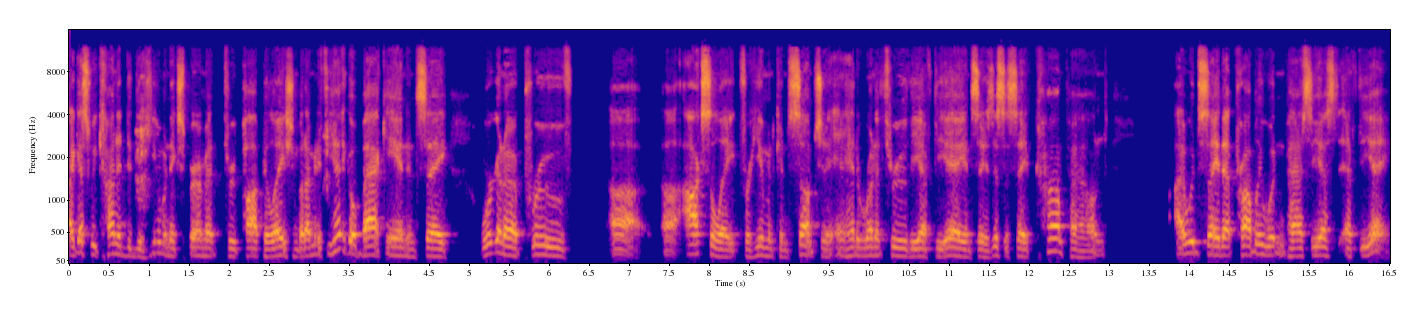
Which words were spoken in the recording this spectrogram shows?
I guess we kind of did the human experiment through population. But I mean, if you had to go back in and say we're going to approve. Uh, uh, oxalate for human consumption and had to run it through the FDA and say, is this a safe compound? I would say that probably wouldn't pass the FDA.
